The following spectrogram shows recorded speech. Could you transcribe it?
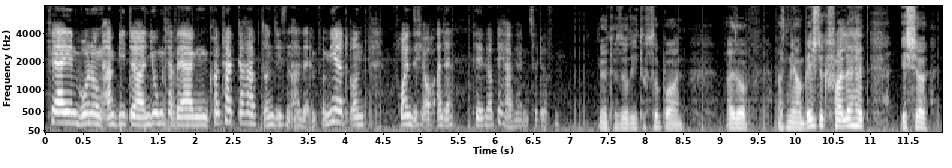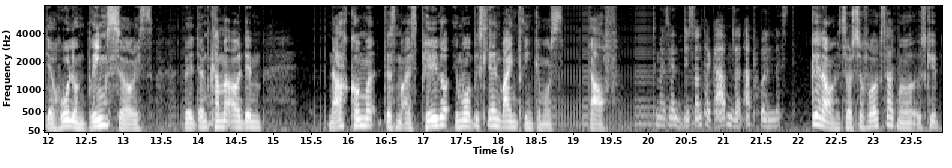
Ferienwohnungen, Anbietern, Jugendherbergen Kontakt gehabt und die sind alle informiert und freuen sich auch alle, Pilger beherbergen zu dürfen. Ja, das hört sich doch super an. Also, was mir am besten gefallen hat, ist äh, der Hol- und Bring-Service. Weil dann kann man auch dem nachkommen, dass man als Pilger immer ein bisschen Wein trinken muss, darf. Du meinst, wenn du die Sonntagabend dann abholen lässt? Genau, das hast du ja vorher gesagt. Man, es gibt,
